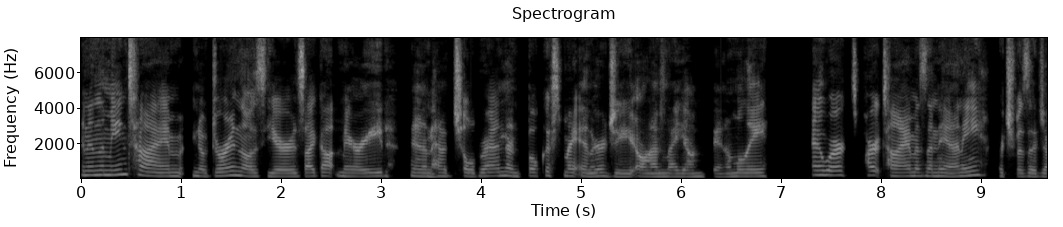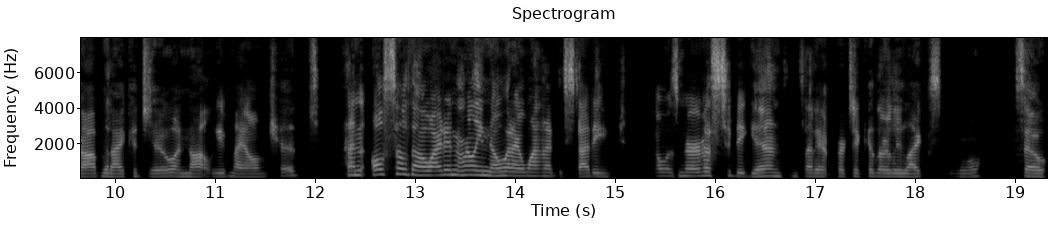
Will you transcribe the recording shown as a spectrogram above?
And in the meantime, you know, during those years, I got married and had children and focused my energy on my young family I worked part time as a nanny, which was a job that I could do and not leave my own kids. And also, though, I didn't really know what I wanted to study. I was nervous to begin since I didn't particularly like school. So,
